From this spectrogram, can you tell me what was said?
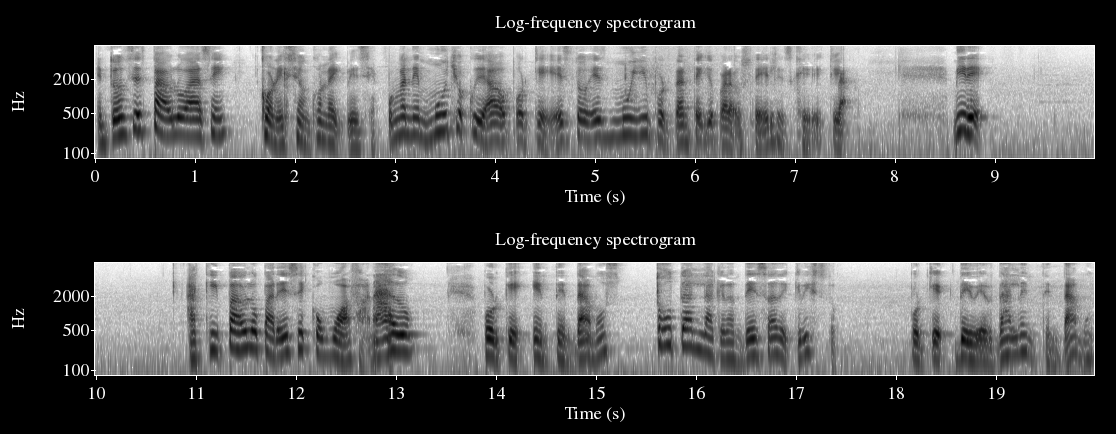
entonces Pablo hace conexión con la iglesia. Pónganle mucho cuidado porque esto es muy importante que para ustedes les quede claro. Mire, aquí Pablo parece como afanado porque entendamos toda la grandeza de Cristo, porque de verdad la entendamos.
